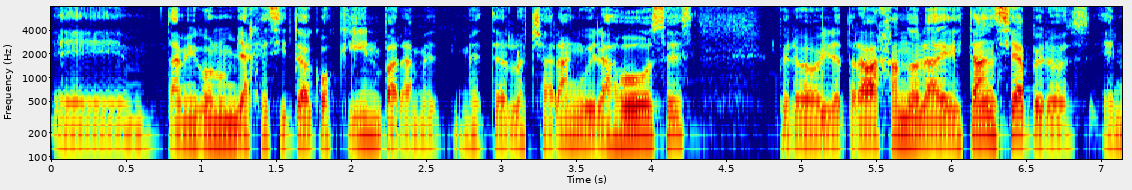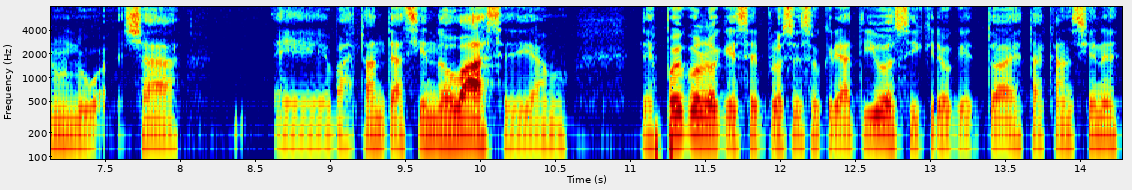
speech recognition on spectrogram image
eh, también con un viajecito a Cosquín para meter los charangos y las voces, pero ir trabajando a la distancia, pero en un lugar ya eh, bastante haciendo base, digamos. Después con lo que es el proceso creativo, sí creo que todas estas canciones,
